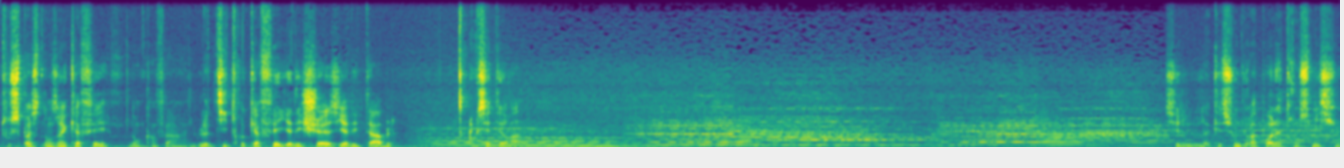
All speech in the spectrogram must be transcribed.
tout se passe dans un café. Donc, enfin, le titre café, il y a des chaises, il y a des tables, etc. C'est la question du rapport à la transmission.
